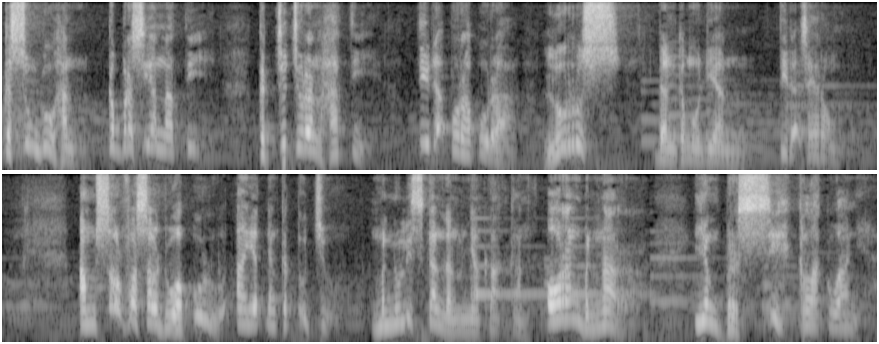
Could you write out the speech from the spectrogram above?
kesungguhan, kebersihan hati, kejujuran hati, tidak pura-pura, lurus, dan kemudian tidak serong. Amsal pasal 20 ayat yang ketujuh menuliskan dan menyatakan orang benar yang bersih kelakuannya.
